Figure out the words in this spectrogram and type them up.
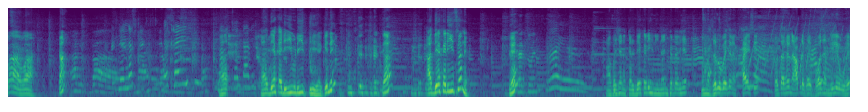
વાહ વાહ. હા? હા હા દેખાડી ઈવડી ઈ હે કે નહીં? હા? આ દેખાડી ઈ છે ને? હે? હા ભાઈ છે ને કાલે દેખાડી ની નાની ખટારી છે. એમાં જલુભાઈ છે ને ખાય છે. તો અત્યારે છે ને આપણે ભાઈ ભોજન લઈ લેવું છે.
